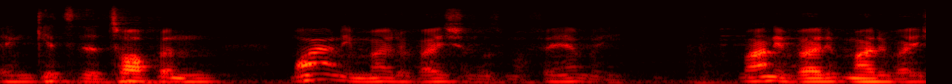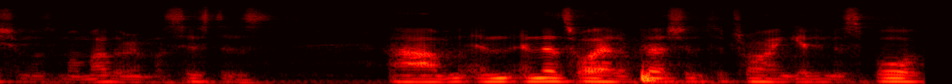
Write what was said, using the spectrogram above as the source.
and get to the top. And my only motivation was my family. My only motivation was my mother and my sisters, um, and and that's why I had a passion to try and get into sport.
